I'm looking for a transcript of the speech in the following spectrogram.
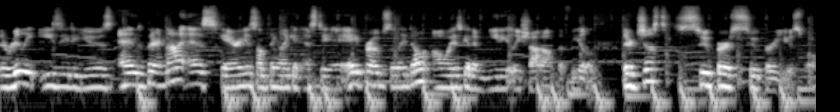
they're really easy to use, and they're not as scary as something like an SDAA probe, so they don't always get immediately shot off the field. They're just super, super useful.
